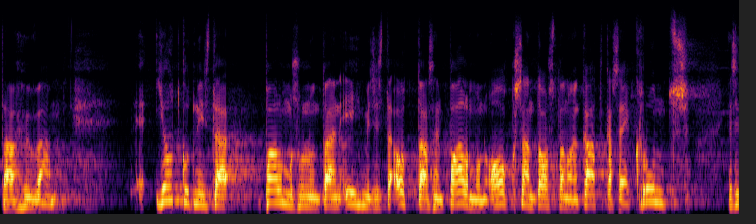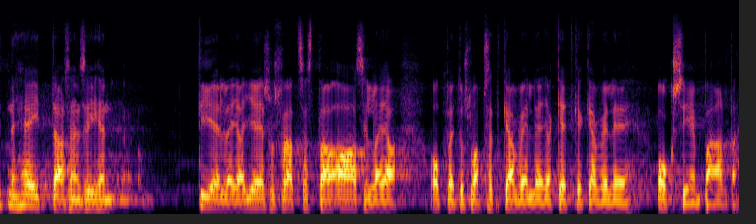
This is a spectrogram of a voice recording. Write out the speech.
Tämä on hyvä. Jotkut niistä palmusunnuntain ihmisistä ottaa sen palmun oksan, tuosta noin katkaisee krunts, ja sitten ne heittää sen siihen tielle ja Jeesus ratsastaa aasilla ja opetuslapset kävelee ja ketkä kävelee oksien päältä.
